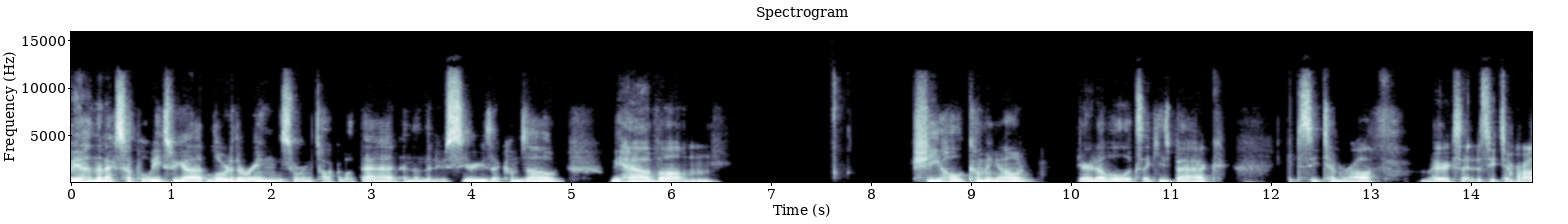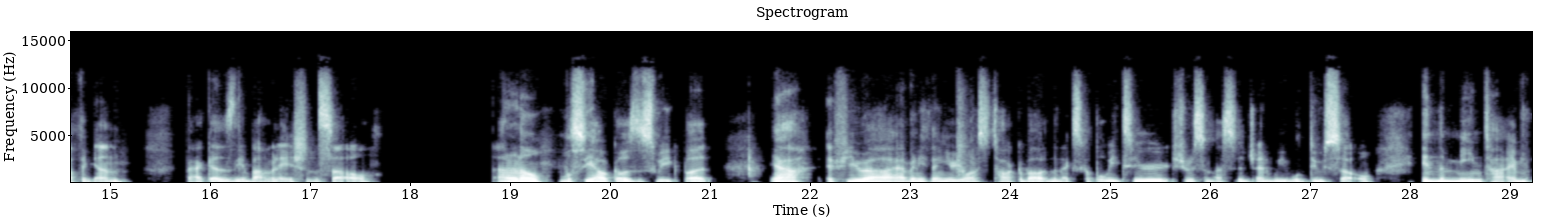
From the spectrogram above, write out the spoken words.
But yeah, in the next couple weeks, we got Lord of the Rings. We're going to talk about that. And then the new series that comes out. We have um She Hulk coming out. Daredevil looks like he's back. Get to see Tim Roth I'm very excited to see Tim Roth again back as the abomination. So I don't know. We'll see how it goes this week. But yeah, if you uh, have anything you want us to talk about in the next couple weeks here, shoot us a message and we will do so. In the meantime,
